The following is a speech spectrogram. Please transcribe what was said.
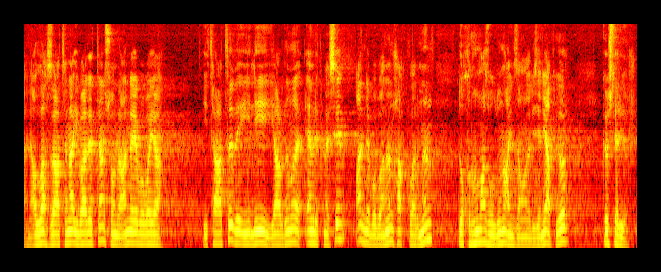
Yani Allah zatına ibadetten sonra anneye babaya itaatı ve iyiliği, yardımı emretmesi anne babanın haklarının dokunulmaz olduğunu aynı zamanda bize ne yapıyor? Gösteriyor.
